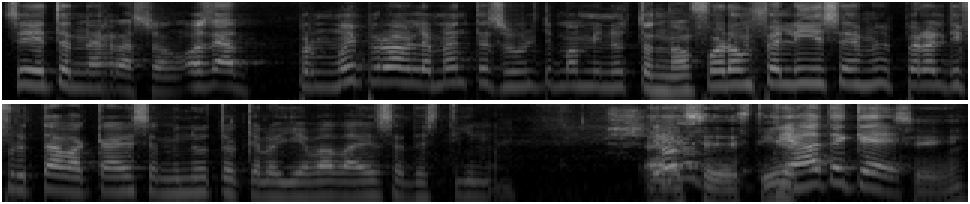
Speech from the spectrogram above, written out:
Sí, tenés razón. O sea, muy probablemente sus últimos minutos no fueron felices, pero él disfrutaba cada ese minuto que lo llevaba a ese destino. Creo A que- ese destino. Fíjate que, Sí.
